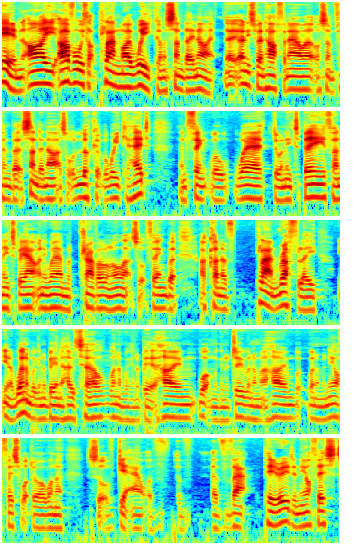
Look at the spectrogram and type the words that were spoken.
in, I I've always like planned my week on a Sunday night. I only spend half an hour or something, but Sunday night I sort of look at the week ahead and think, well, where do I need to be? If I need to be out anywhere, my travel and all that sort of thing. But I kind of plan roughly. You know, when am I going to be in a hotel? When am I going to be at home? What am I going to do when I'm at home? When I'm in the office? What do I want to sort of get out of, of, of that period in the office?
